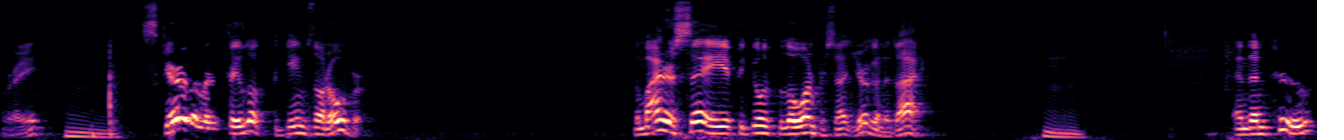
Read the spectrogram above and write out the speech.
right? Hmm. Scare them and say, "Look, the game's not over." The miners say if it goes below one percent, you're going to die. Hmm. And then two,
